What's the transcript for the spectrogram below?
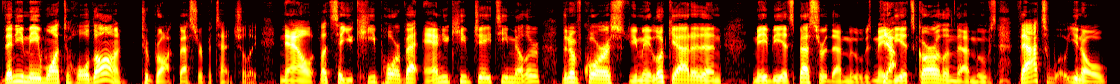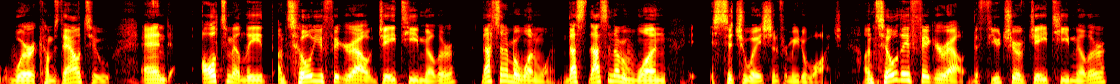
then you may want to hold on to Brock Boeser potentially. Now, let's say you keep Horvat and you keep JT Miller, then of course you may look at it and maybe it's Boeser that moves, maybe yeah. it's Garland that moves. That's you know where it comes down to. And ultimately, until you figure out JT Miller that's the number one one. That's that's the number one situation for me to watch. Until they figure out the future of JT Miller,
